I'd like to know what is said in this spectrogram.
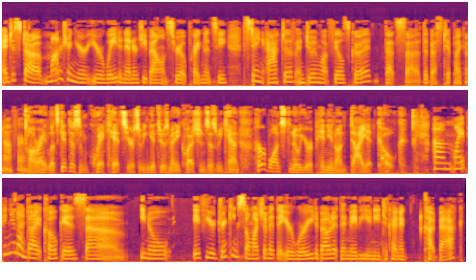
and just uh, monitoring your, your weight and energy balance throughout pregnancy, staying active and doing what feels good. That's uh, the best tip I can offer. All right, let's get to some quick hits here so we can get to as many questions as we can. Herb wants to know your opinion on Diet Coke. Um, my opinion on Diet Coke is, uh, you know, if you're drinking so much of it that you're worried about it, then maybe you need to kind of cut back.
